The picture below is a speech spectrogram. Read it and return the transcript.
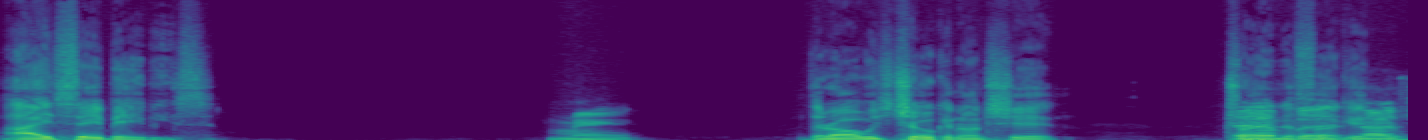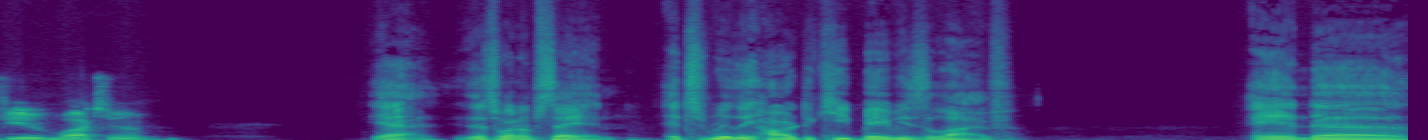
I'd say babies. Man. They're always choking on shit, trying yeah, to but fucking not if you're watching them. Yeah, that's what I'm saying. It's really hard to keep babies alive. And uh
